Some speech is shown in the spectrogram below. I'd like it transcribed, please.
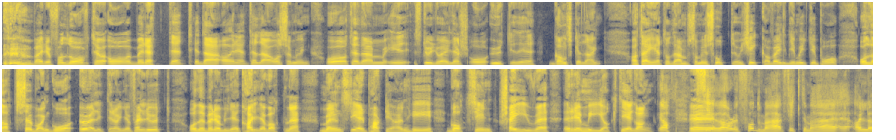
bare få lov til å berette til deg, Are, til deg, Åsemund, og til dem i studio ellers, og ute i det ganske land, at jeg er av dem som har sittet og kikka veldig mye på, og latt sauene gå ørlite for lut, og det berømmelige kalde vannet, mens de her partiene har gått sin skeive, remisaktige gang. Ja, Eh, Sier du har du fått med Fikk du med alle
